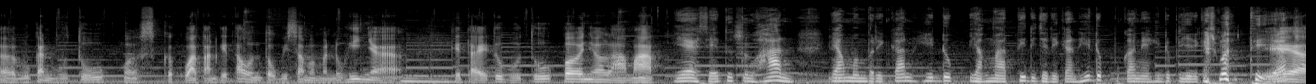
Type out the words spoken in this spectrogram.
uh, bukan butuh uh, kekuatan kita untuk bisa memenuhinya. Hmm kita itu butuh penyelamat. Yes, yaitu Tuhan yang memberikan hidup yang mati dijadikan hidup, bukan yang hidup dijadikan mati ya. Iya,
